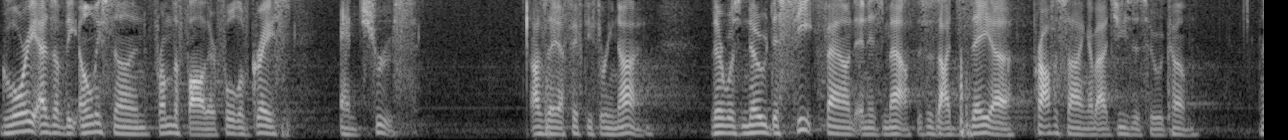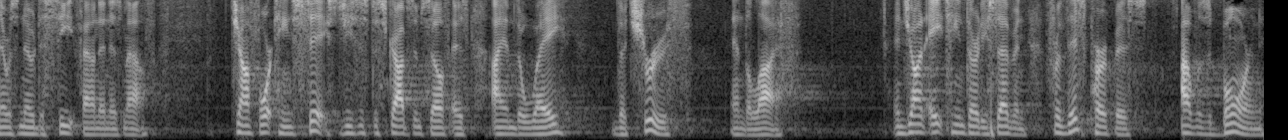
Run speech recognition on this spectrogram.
glory as of the only Son from the Father, full of grace and truth. Isaiah 53 9. There was no deceit found in his mouth. This is Isaiah prophesying about Jesus who would come. There was no deceit found in his mouth. John 14 6, Jesus describes himself as, I am the way, the truth, and the life. In John 18 37, for this purpose, I was born,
